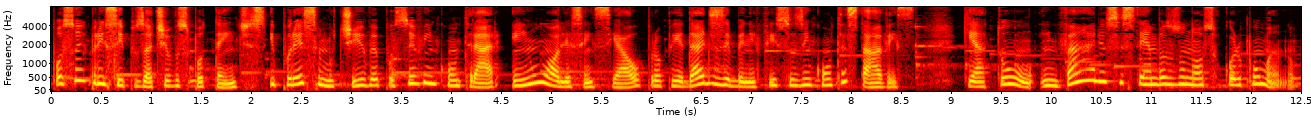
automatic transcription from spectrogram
Possuem princípios ativos potentes e, por esse motivo, é possível encontrar em um óleo essencial propriedades e benefícios incontestáveis que atuam em vários sistemas do nosso corpo humano:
